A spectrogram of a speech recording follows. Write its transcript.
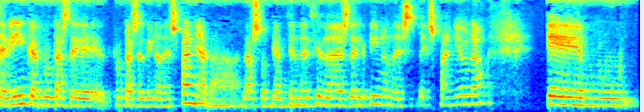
que es Rutas, de, del Vino de España, la, Asociación de Ciudades del Vino de, Española, em,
